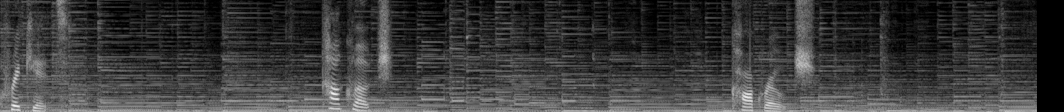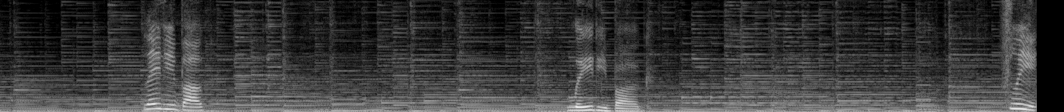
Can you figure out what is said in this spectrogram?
Cricket. Cockroach. Cockroach. Ladybug. Ladybug. Flea.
